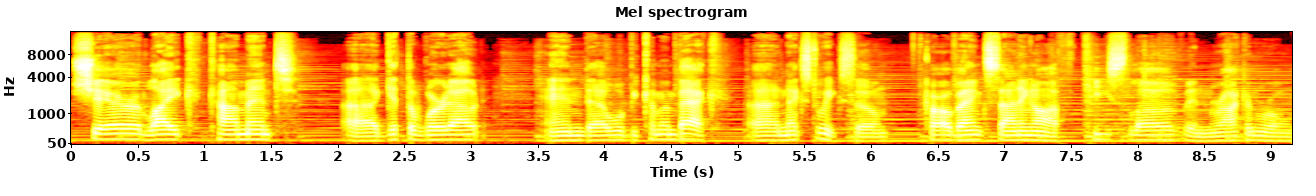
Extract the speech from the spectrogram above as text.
share, like, comment, uh, get the word out, and uh, we'll be coming back uh, next week. So, Carl Banks signing off. Peace, love, and rock and roll.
